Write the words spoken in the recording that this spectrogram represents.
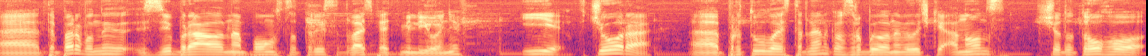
Е, тепер вони зібрали на помсту 325 мільйонів. І вчора е, Притула і Стерненко зробили невеличкий анонс щодо того,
